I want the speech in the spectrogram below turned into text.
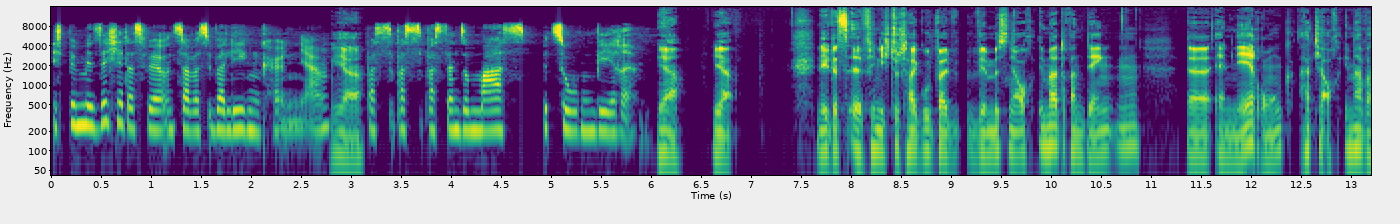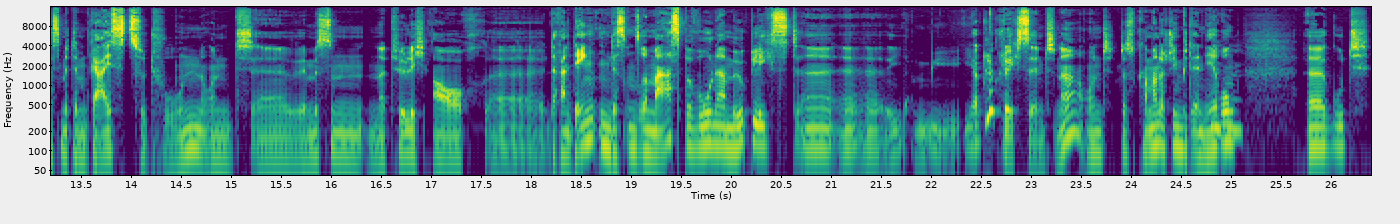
ich bin mir sicher, dass wir uns da was überlegen können, ja. Ja. Was, was, was dann so maßbezogen wäre. Ja, ja. Nee, das äh, finde ich total gut, weil wir müssen ja auch immer dran denken, äh, Ernährung hat ja auch immer was mit dem Geist zu tun und äh, wir müssen natürlich auch äh, daran denken, dass unsere Marsbewohner möglichst äh, äh, ja, ja, glücklich sind. Ne? Und das kann man natürlich mit Ernährung mhm. äh, gut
